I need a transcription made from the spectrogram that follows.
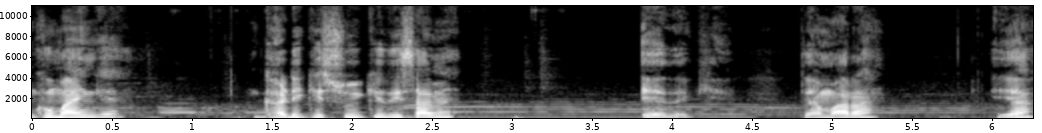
घुमाएँगे। घड़ी की सुई की दिशा में ये देखिए तो हमारा यह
